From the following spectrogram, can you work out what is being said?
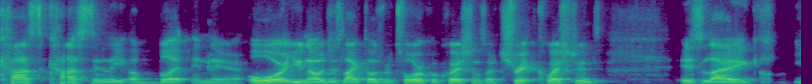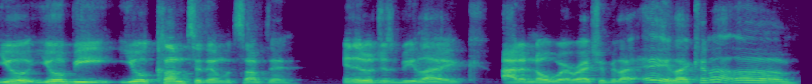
const, constantly a but in there, or you know, just like those rhetorical questions or trick questions. It's like you'll you'll be you'll come to them with something and it'll just be like out of nowhere, right? You'll be like, hey, like, can I um,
